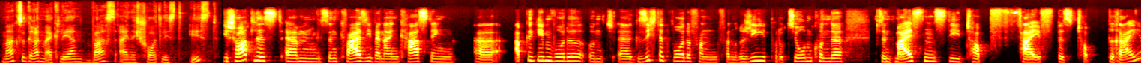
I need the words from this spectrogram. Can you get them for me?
Magst du gerade mal erklären, was eine Shortlist ist? Die Shortlist ähm, sind quasi, wenn ein Casting äh, abgegeben wurde und äh, gesichtet wurde von, von Regie, Produktion, Kunde, sind meistens die Top 5 bis Top 3.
